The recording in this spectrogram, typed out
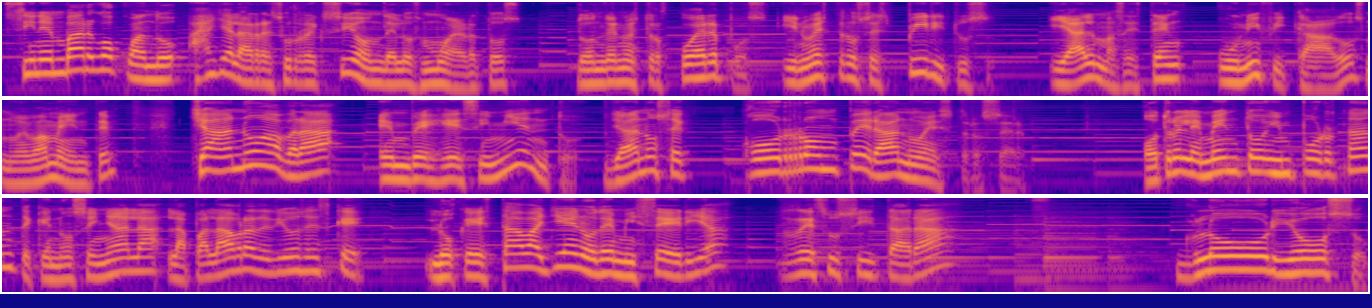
Sin embargo, cuando haya la resurrección de los muertos, donde nuestros cuerpos y nuestros espíritus y almas estén unificados nuevamente, ya no habrá envejecimiento, ya no se corromperá nuestro ser. Otro elemento importante que nos señala la palabra de Dios es que lo que estaba lleno de miseria resucitará glorioso.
